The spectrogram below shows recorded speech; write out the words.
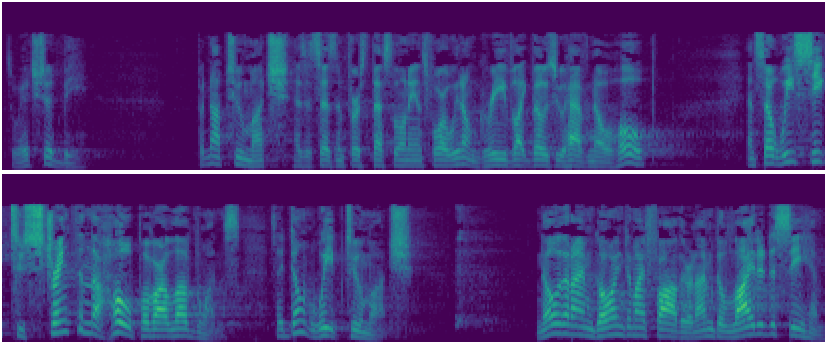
It's the way it should be but not too much. As it says in 1 Thessalonians 4, we don't grieve like those who have no hope. And so we seek to strengthen the hope of our loved ones. Say, don't weep too much. Know that I'm going to my Father and I'm delighted to see him.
